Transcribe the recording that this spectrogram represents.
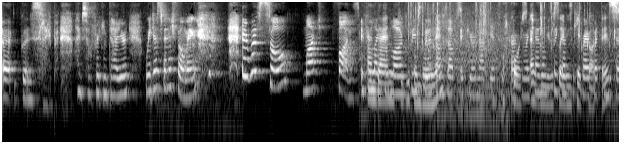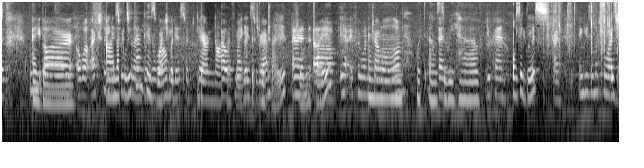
uh, go to sleep. I'm so freaking tired. We just finished filming. It was so much fun. If you And like the vlog, please on put a thumbs up. If you're not yet subscribed course, to my channel, little click that subscribe button this. because we And are, then, oh, well actually uh, in Napolitan Switzerland when you're well, watching this, so check they're not out my favorite, but you can Instagram. try it And wanna try uh, yeah, if you want to travel along, what else do we have? you can. Also you this. Thank you so much for watching. It's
